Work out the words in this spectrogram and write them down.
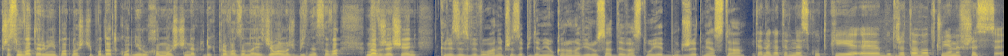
przesuwa termin płatności podatku od nieruchomości, na których prowadzona jest działalność biznesowa na wrzesień. Kryzys wywołany przez epidemię koronawirusa dewastuje budżet miasta. I te negatywne skutki e, budżetowe odczujemy wszyscy.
